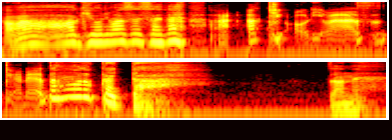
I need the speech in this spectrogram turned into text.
ああ、来おりますですね。ああ、来おりますけれども、どっか行った。残念。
